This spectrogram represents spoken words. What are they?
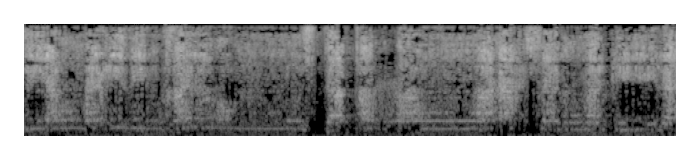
يومئذ خير مستقرا وأحسن مقيلا.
